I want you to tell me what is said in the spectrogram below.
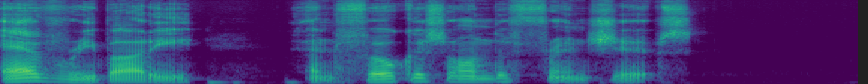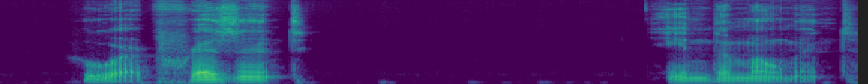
everybody and focus on the friendships who are present in the moment.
